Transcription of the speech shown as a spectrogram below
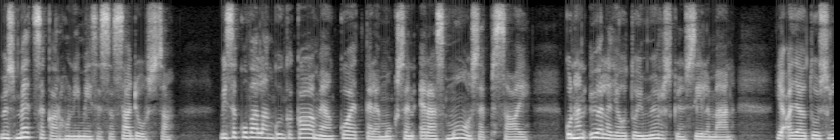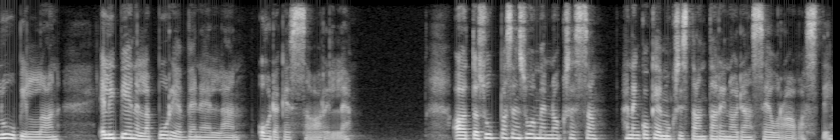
myös Metsäkarhu-nimisessä sadussa, missä kuvaillaan kuinka kaamean koettelemuksen eräs Moosep sai, kun hän yöllä joutui myrskyn silmään ja ajautui sluupillaan, eli pienellä purjeveneellään, Ohdakessaarille. Aatto Suppasen suomennoksessa hänen kokemuksistaan tarinoidaan seuraavasti.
